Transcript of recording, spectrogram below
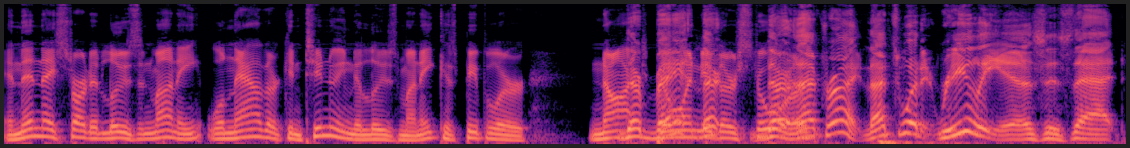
and then they started losing money. Well, now they're continuing to lose money because people are not they're ban- going to they're- their store. That's right. That's what it really is. Is that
